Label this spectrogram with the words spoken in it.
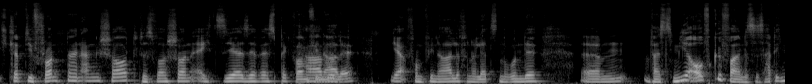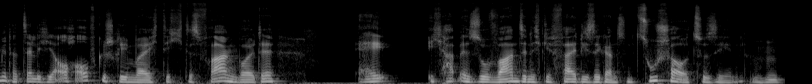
ich glaube, die Frontline angeschaut. Das war schon echt sehr, sehr respektabel. Vom Finale? Ja, vom Finale, von der letzten Runde. Ähm, was mir aufgefallen ist, das hatte ich mir tatsächlich hier auch aufgeschrieben, weil ich dich das fragen wollte. Hey, ich habe es so wahnsinnig gefallen, diese ganzen Zuschauer zu sehen. Mhm.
